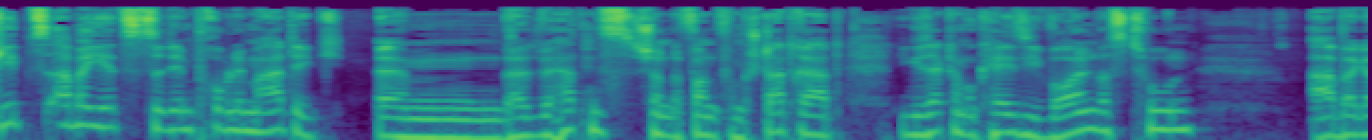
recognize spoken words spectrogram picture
Gibt's aber jetzt zu dem Problematik, ähm, weil wir hatten es schon davon vom Stadtrat, die gesagt haben, okay, sie wollen was tun, aber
